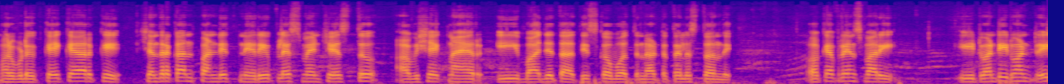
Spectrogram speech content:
మరి ఇప్పుడు కేకేఆర్కి చంద్రకాంత్ పండిత్ని రీప్లేస్మెంట్ చేస్తూ అభిషేక్ నాయర్ ఈ బాధ్యత తీసుకోబోతున్నట్టు తెలుస్తుంది. ఓకే ఫ్రెండ్స్ మరి ఈ twenty twenty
